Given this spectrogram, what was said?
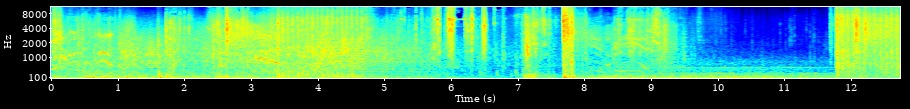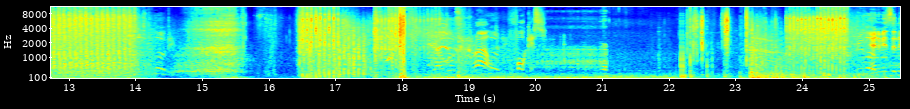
Throw the stun! Here, over here! Reloading. We are losing ground. Focus. Reloading. Enemies in the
